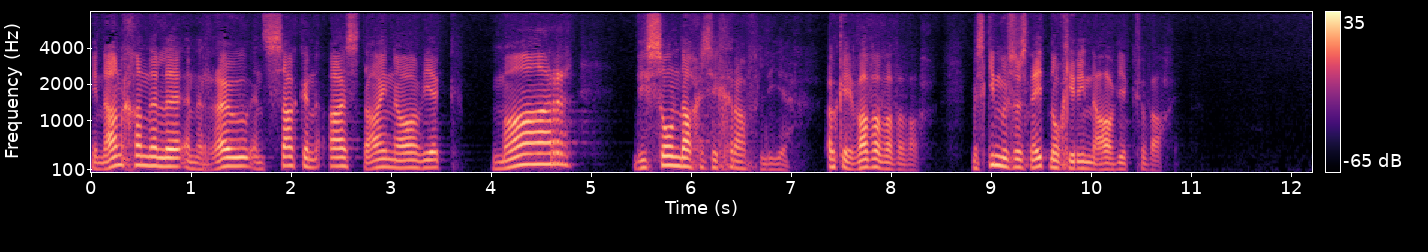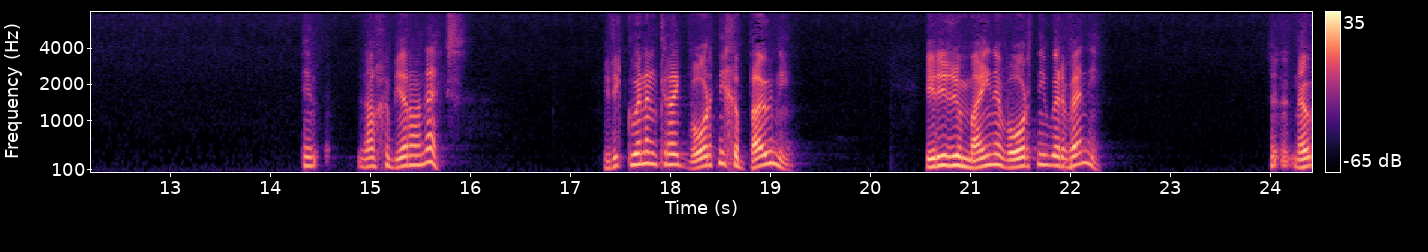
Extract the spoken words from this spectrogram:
En dan gaan hulle in rou en sak en as daai naweek, maar die Sondag is die graf leeg. OK, wag wag wag wag. Miskien moes ons net nog hierdie naweek gewag het. En dan gebeur daar niks. Hierdie koninkryk word nie gebou nie. Hierdie Romeine word nie oorwin nie. Nou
